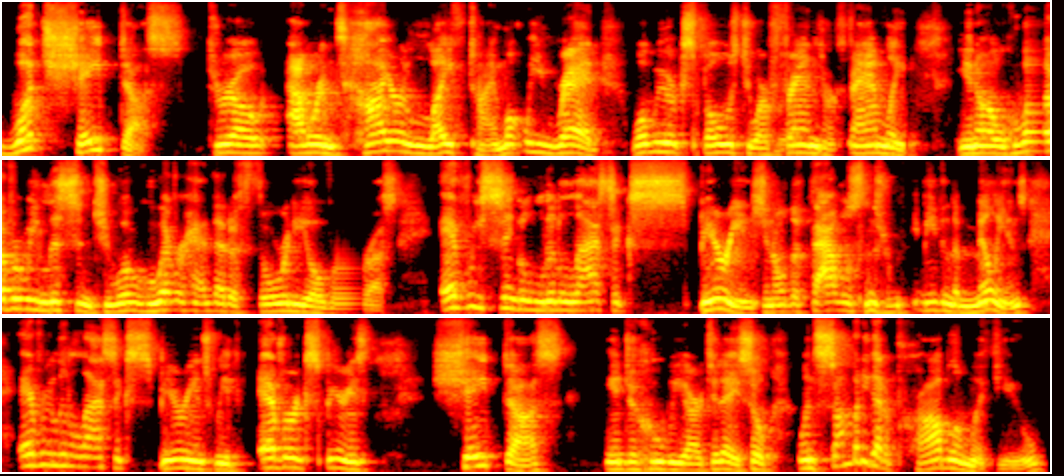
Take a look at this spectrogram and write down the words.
what shaped us throughout our entire lifetime what we read what we were exposed to our friends or family you know whoever we listened to whoever had that authority over us every single little last experience you know the thousands or maybe even the millions every little last experience we've ever experienced shaped us into who we are today. So when somebody got a problem with you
